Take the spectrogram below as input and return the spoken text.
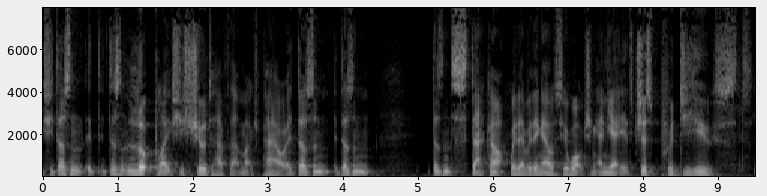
she doesn't it, it doesn't look like she should have that much power. It doesn't it doesn't doesn't stack up with everything else you're watching, and yet it's just produced.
